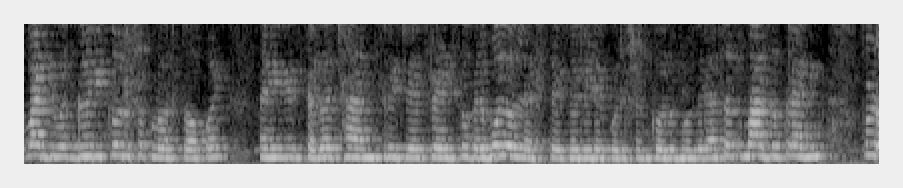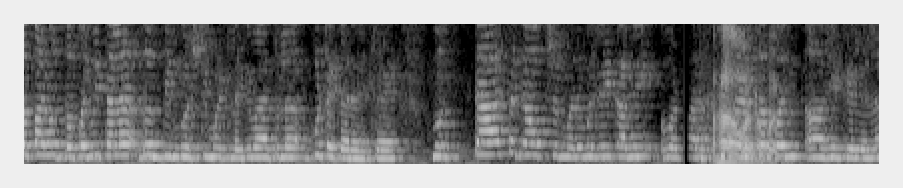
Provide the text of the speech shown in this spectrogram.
वाढदिवस घरी करू शकलो असतो आपण. आणि सगळं छान श्रीचे फ्रेंड्स वगैरे बोलवले असते घरी डेकोरेशन करून वगैरे. असंच माझं प्लॅनिंग थोडंफार होतं पण मी त्याला दोन तीन गोष्टी म्हटलं की बाळा तुला कुठे करायचं आहे मग त्या सगळ्या ऑप्शनमध्ये म्हणजे एक आम्ही वॉटर. पण हे केलेलं.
